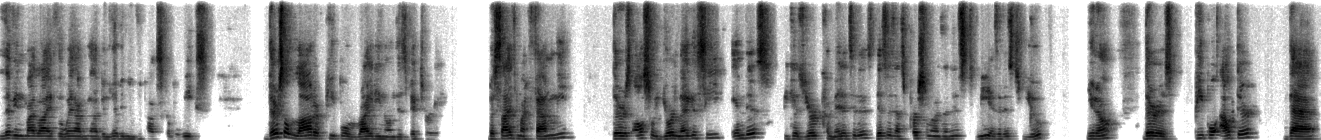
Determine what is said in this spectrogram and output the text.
living my life the way I've, I've been living in the past couple weeks, there's a lot of people writing on this victory. Besides my family, there's also your legacy in this because you're committed to this. This is as personal as it is to me as it is to you. You know, there is people out there that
